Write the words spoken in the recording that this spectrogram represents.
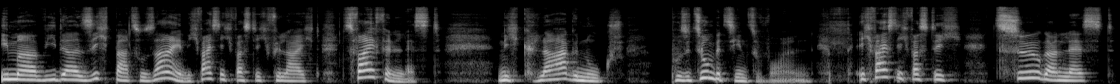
immer wieder sichtbar zu sein. Ich weiß nicht, was dich vielleicht zweifeln lässt, nicht klar genug Position beziehen zu wollen. Ich weiß nicht, was dich zögern lässt,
